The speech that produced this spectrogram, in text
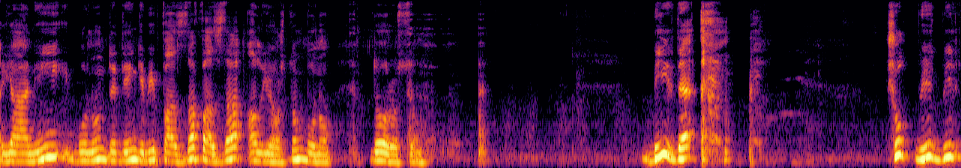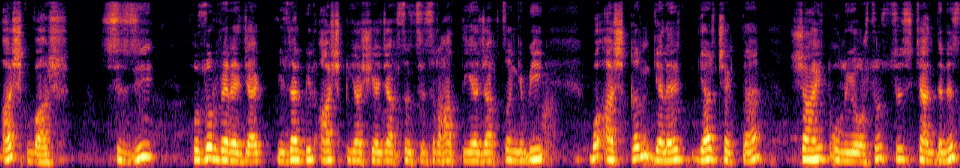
yani bunun dediğin gibi fazla fazla alıyorsun bunu doğrusu. Bir de çok büyük bir aşk var. Sizi huzur verecek, güzel bir aşk yaşayacaksın, siz rahatlayacaksın gibi bu aşkın gele, gerçekten şahit oluyorsunuz. Siz kendiniz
